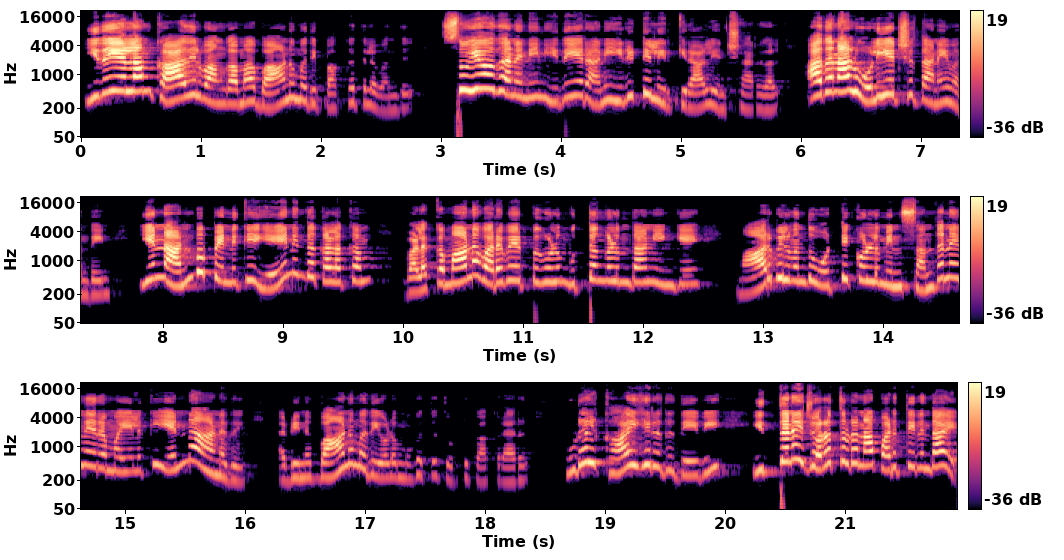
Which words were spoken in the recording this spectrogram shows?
இதையெல்லாம் காதில் வாங்காம பானுமதி பக்கத்துல வந்து சுயோதனனின் இதயராணி இருட்டில் இருக்கிறாள் என்றார்கள். அதனால் ஒளியேற்றத்தானே வந்தேன். என் அன்பு பெண்ணுக்கு ஏன் இந்த கலக்கம்? வழக்கமான வரவேற்புகளும் முத்தங்களும் தான் இங்கே. மார்பில் வந்து ஒட்டிக்கொள்ளும் என் சந்தன நிற மயிலுக்கு என்ன ஆனது? அப்படின்னு பானுமதியோட முகத்தை தொட்டு பார்க்குறாரு. உடல் காய்கிறது தேவி இத்தனை ஜுரத்துடனா படுத்திருந்தாய்?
